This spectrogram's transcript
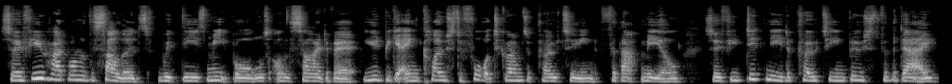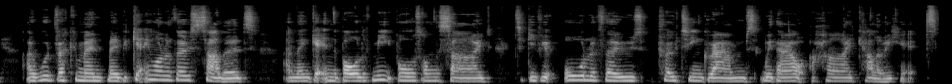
So if you had one of the salads with these meatballs on the side of it, you'd be getting close to 40 grams of protein for that meal. So if you did need a protein boost for the day, I would recommend maybe getting one of those salads and then getting the bowl of meatballs on the side to give you all of those protein grams without a high calorie hit.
